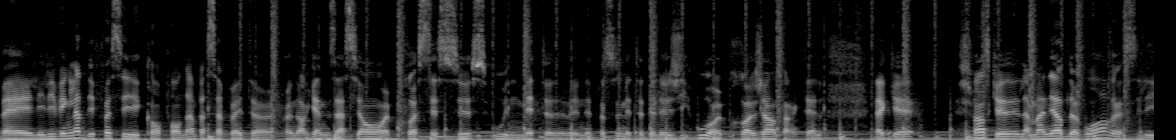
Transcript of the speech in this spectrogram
Ben, les Living Labs, des fois, c'est confondant parce que ça peut être un- une organisation, un processus ou une, méthode, une processus, méthodologie ou un projet en tant que tel. Fait que je pense que la manière de le voir, euh, les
